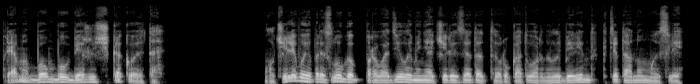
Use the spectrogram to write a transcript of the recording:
Прямо бомбоубежище какое-то. Молчаливая прислуга проводила меня через этот рукотворный лабиринт к титану мысли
